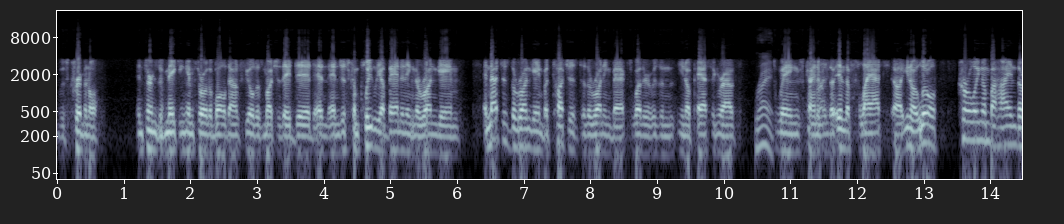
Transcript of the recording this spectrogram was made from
was criminal in terms of making him throw the ball downfield as much as they did and and just completely abandoning the run game and not just the run game, but touches to the running backs, whether it was in you know passing routes, Right. swings, kind of in the in the flat, uh, you know, a little curling them behind the,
